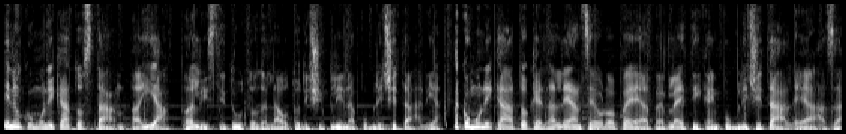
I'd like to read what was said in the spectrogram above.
In un comunicato stampa, IAP, l'Istituto dell'Autodisciplina Pubblicitaria, ha comunicato che l'Alleanza Europea per l'Etica in Pubblicità, l'EASA,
